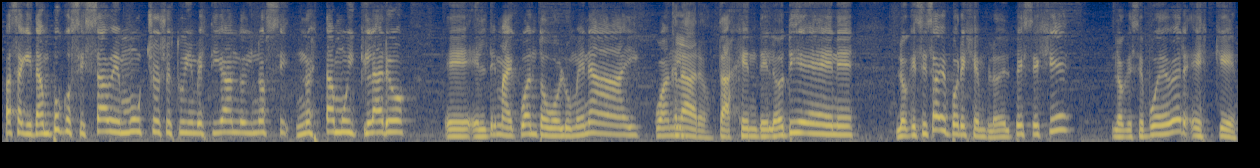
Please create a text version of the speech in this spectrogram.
Pasa que tampoco se sabe mucho, yo estuve investigando y no, se, no está muy claro eh, el tema de cuánto volumen hay, cuánta Claro. gente lo tiene. Lo que se sabe, por ejemplo, del PSG, lo que se puede ver es que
